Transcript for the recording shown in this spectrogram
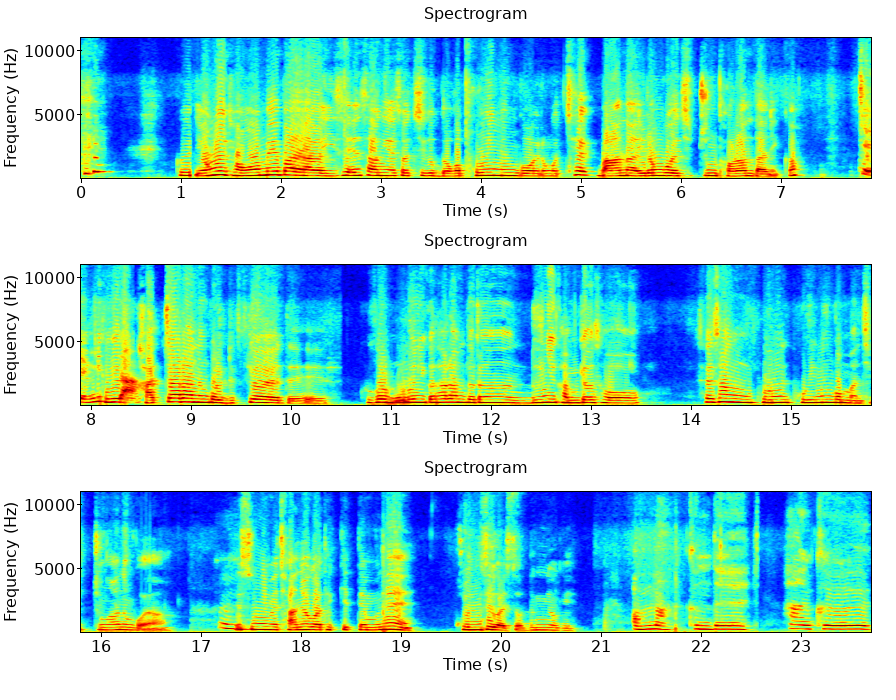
그 영을 경험해봐야 이 세상에서 지금 너가 보이는 거 이런 거 책 만화 이런 거에 집중 덜 한다니까. 그게 재밌다 가짜라는 걸 느껴야 돼. 그걸 모르니까 사람들은 눈이 감겨서 세상 보는, 보이는 것만 집중하는 거야. 예수님의 자녀가 됐기 때문에 권세가 있어, 능력이. 엄마 근데 한그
